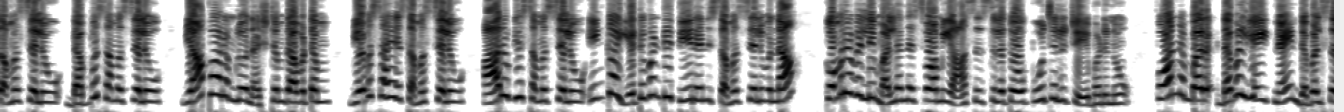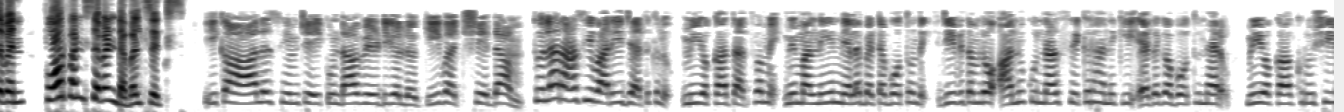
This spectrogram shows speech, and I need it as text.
సమస్యలు డబ్బు సమస్యలు వ్యాపారంలో నష్టం రావటం వ్యవసాయ సమస్యలు ఆరోగ్య సమస్యలు ఇంకా ఎటువంటి తీరని సమస్యలు ఉన్నా కొమరవెల్లి మల్లన్న స్వామి ఆశస్సులతో పూజలు చేయబడును. Phone number double eight nine double seven four one seven double six. ఇక ఆలస్యం చేయకుండా వీడియోలోకి వచ్చేద్దాం. తులారాశి వారి జాతకులు మీ యొక్క తత్వమే మిమ్మల్ని నిలబెట్టబోతుంది. జీవితంలో అనుకున్న శిఖరానికి ఎదగబోతున్నారు. మీ యొక్క కృషి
